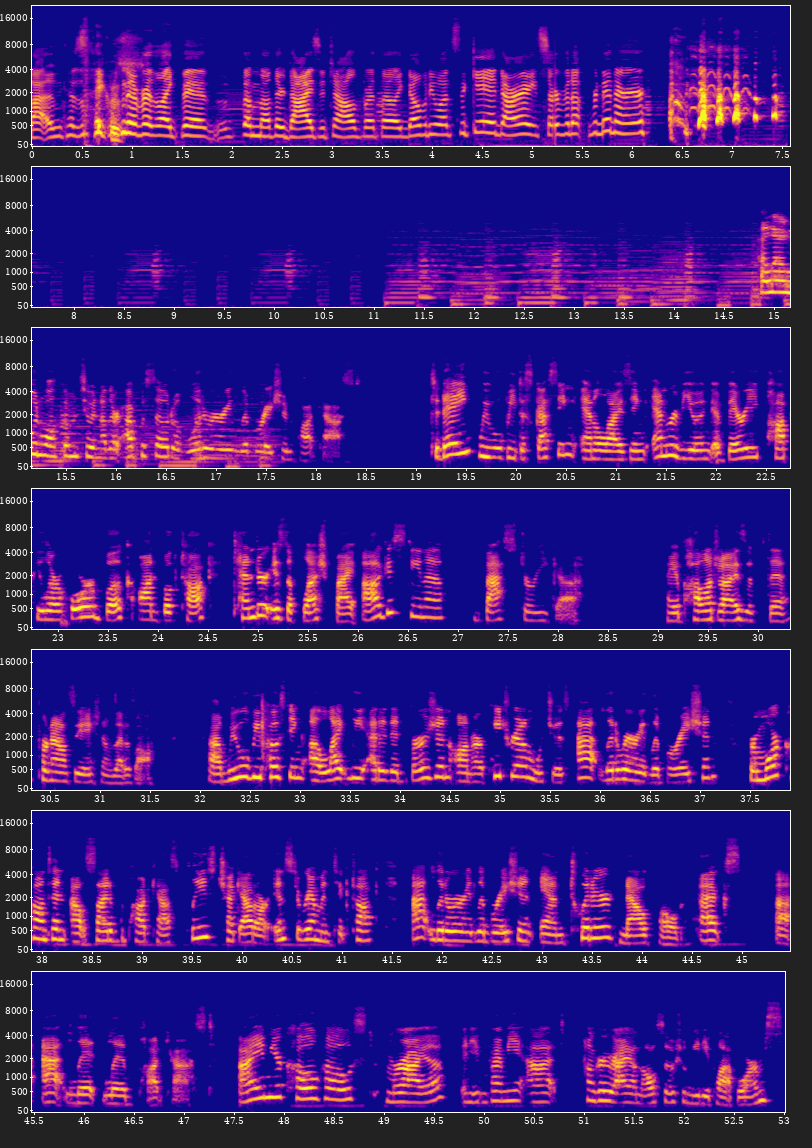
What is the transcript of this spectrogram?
Because um, like 'Cause- whenever like the the mother dies at childbirth, they're like nobody wants the kid. All right, serve it up for dinner. Hello, and welcome to another episode of Literary Liberation Podcast. Today, we will be discussing, analyzing, and reviewing a very popular horror book on BookTok Tender is the Flesh by Augustina Bazterrica. I apologize if the pronunciation of that is off. Uh, we will be posting a lightly edited version on our Patreon, which is at Literary Liberation. For more content outside of the podcast, please check out our Instagram and TikTok at Literary Liberation and Twitter, now called X, uh, at Lit Lib Podcast. I am your co-host Mariah, and you can find me at Hungry Rye on all social media platforms.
